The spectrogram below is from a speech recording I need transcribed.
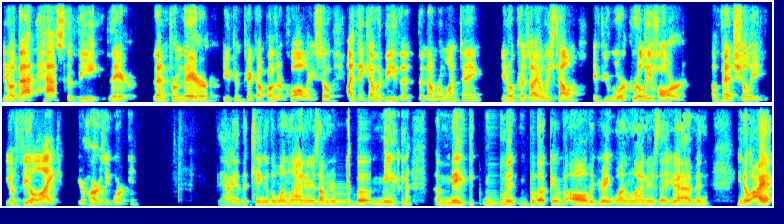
You know, that has to be there. Then from there, you can pick up other qualities. So I think that would be the the number one thing, you know, because I always tell them if you work really hard, eventually you'll feel like you're hardly working. Yeah, I the king of the one-liners. I'm gonna read a book, amazing, amazing moment book of all the great one-liners that you have. And you know, I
